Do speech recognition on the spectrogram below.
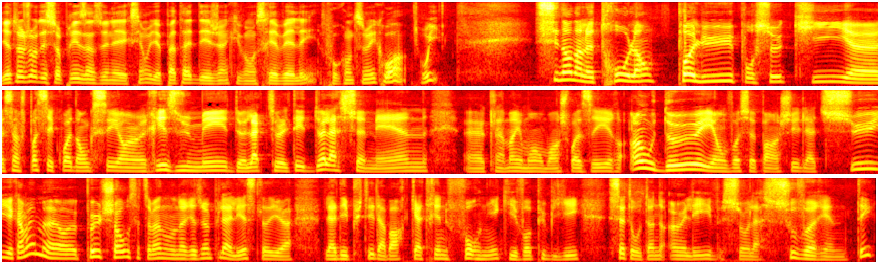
Il y a toujours des surprises dans une élection. Il y a peut-être des gens qui vont se révéler. Il faut continuer à croire. Oui. Sinon, dans le trop long, pas lu pour ceux qui ne euh, savent pas c'est quoi. Donc, c'est un résumé de l'actualité de la semaine. Euh, Clément et moi, on va en choisir un ou deux et on va se pencher là-dessus. Il y a quand même euh, peu de choses cette semaine. On a réduit un peu la liste. Il y a la députée d'abord, Catherine Fournier, qui va publier cet automne un livre sur la souveraineté.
